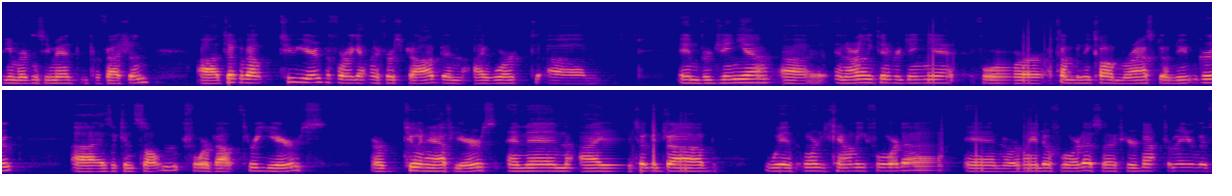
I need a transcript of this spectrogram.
the emergency management profession. Uh, it took about two years before I got my first job, and I worked um, in Virginia, uh, in Arlington, Virginia, for a company called Marasco Newton Group uh, as a consultant for about three years or two and a half years. And then I took a job with Orange County, Florida, and Orlando, Florida. So if you're not familiar with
